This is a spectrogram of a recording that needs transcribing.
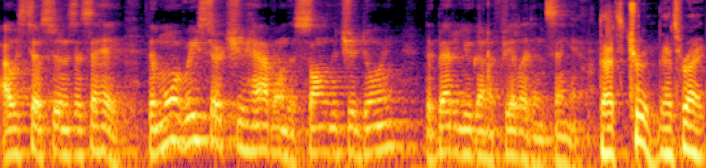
I always tell students, I say, hey, the more research you have on the song that you're doing, the better you're going to feel it and sing it. That's true. That's right.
